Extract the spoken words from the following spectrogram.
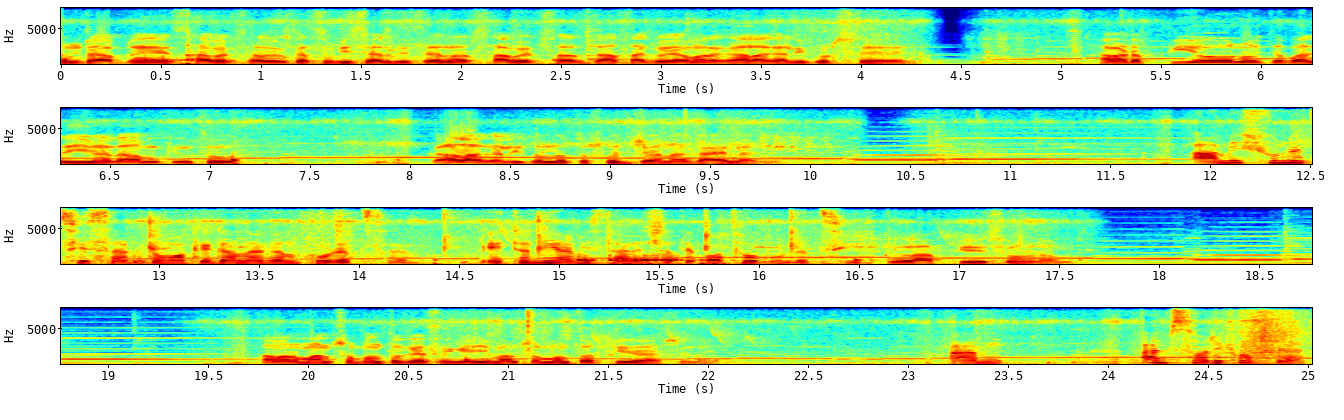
উল্টা আপনি সাবেক স্যারের কাছে বিচার দিচ্ছেন আর সাবেক স্যার যা তাকে আমার গালাগালি করছে। আমি একটা পিয়ন হইতে পারি ম্যাডাম কিন্তু গালাগালি করলে তো সহ্য হয় না গায়ে লাগে। আমি শুনেছি স্যার তোমাকে গালাগাল করেছে। এটা নিয়ে আমি স্যারের সাথে কথাও বলেছি। লাভ কি হয়েছে ম্যাডাম। আমার মান সম্মান তো গেছে গিয়ে মান সম্মান তো আর ফিরে আসে নাই। I am sorry for that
